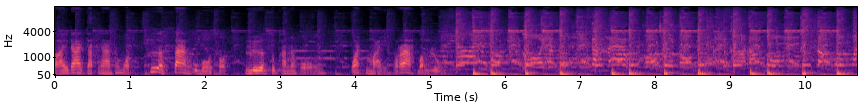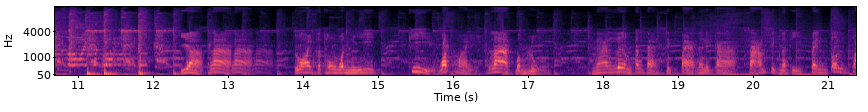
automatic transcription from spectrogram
รายได้จัดงานทั้งหมดเพื่อสร้างอุโบสถเรือสุพรรณหงษ์วัดใหม่ราชบำรุงอย่าพลาดลอยกระทงวันนี้ที่วัดใหม่ลาดบำรุง งานเริ่มตั้งแต่ 18 นาฬิกา 30 นาทีเป็นต้นไป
